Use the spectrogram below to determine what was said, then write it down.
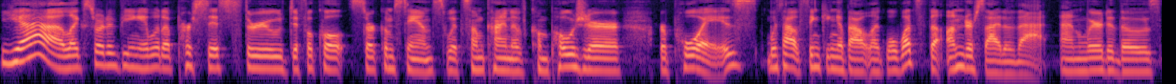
Yeah, like sort of being able to persist through difficult circumstance with some kind of composure or poise without thinking about, like, well, what's the underside of that? And where did those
